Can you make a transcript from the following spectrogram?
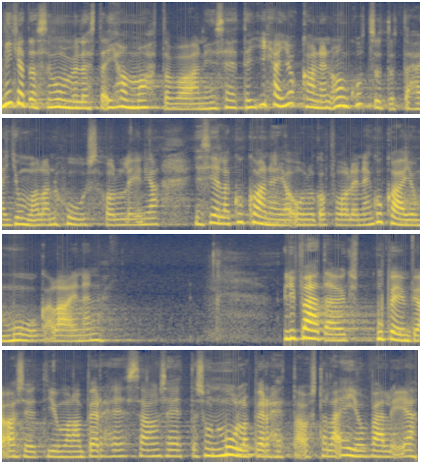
mikä tässä mun mielestä ihan mahtavaa, niin se, että ihan jokainen on kutsuttu tähän Jumalan huusholliin. Ja, ja siellä kukaan ei ole ulkopuolinen, kukaan ei ole muukalainen. Ylipäätään yksi upeimpia asioita Jumalan perheessä on se, että sun muulla perhetaustalla ei ole väliä.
